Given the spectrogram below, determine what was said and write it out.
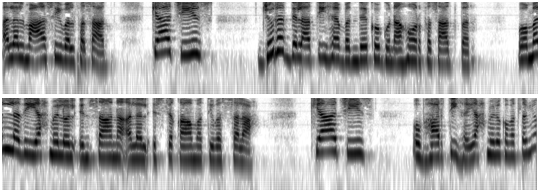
المعاسی و الفساد کیا چیز جرت دلاتی ہے بندے کو گناہوں اور فساد پر؟ وہ ملدی یحمل السان الاستقامت وسلاح کیا چیز ابھارتی ہے؟ یحمل کا مطلب یہ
